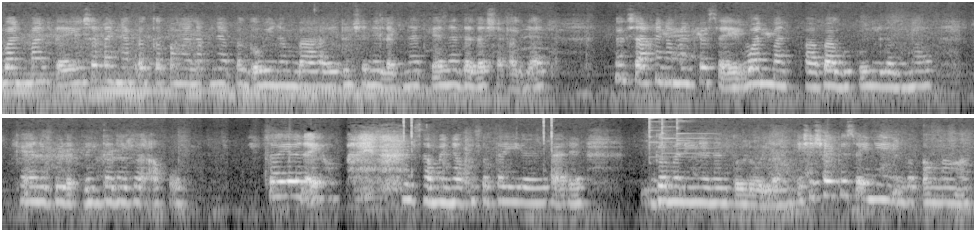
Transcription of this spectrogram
one month eh, yung sa kanya pagkapanganak niya pag uwi ng bahay, dun siya nilagnat, kaya nadala siya agad. Yung sa akin naman kasi, one month pa bago ko nilagnat. Kaya nagulat din talaga ako. So yun, I hope pa rin sama niya ako sa prayer para gumaling na ng tuluyan. I-share ko sa inyo yung iba pang mga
